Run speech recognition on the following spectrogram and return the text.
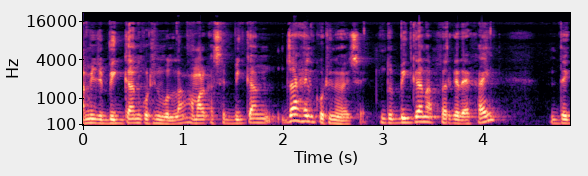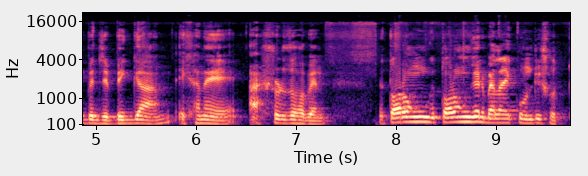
আমি যে বিজ্ঞান কঠিন বললাম, আমার কাছে বিজ্ঞান যা হেল কঠিন হয়েছে। কিন্তু বিজ্ঞান আপনাদেরকে দেখাই, দেখবেন যে বিজ্ঞান এখানে আশ্চর্য হবেন। তরঙ্গ, তরঙ্গের বেলায় কোনটি সত্য?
